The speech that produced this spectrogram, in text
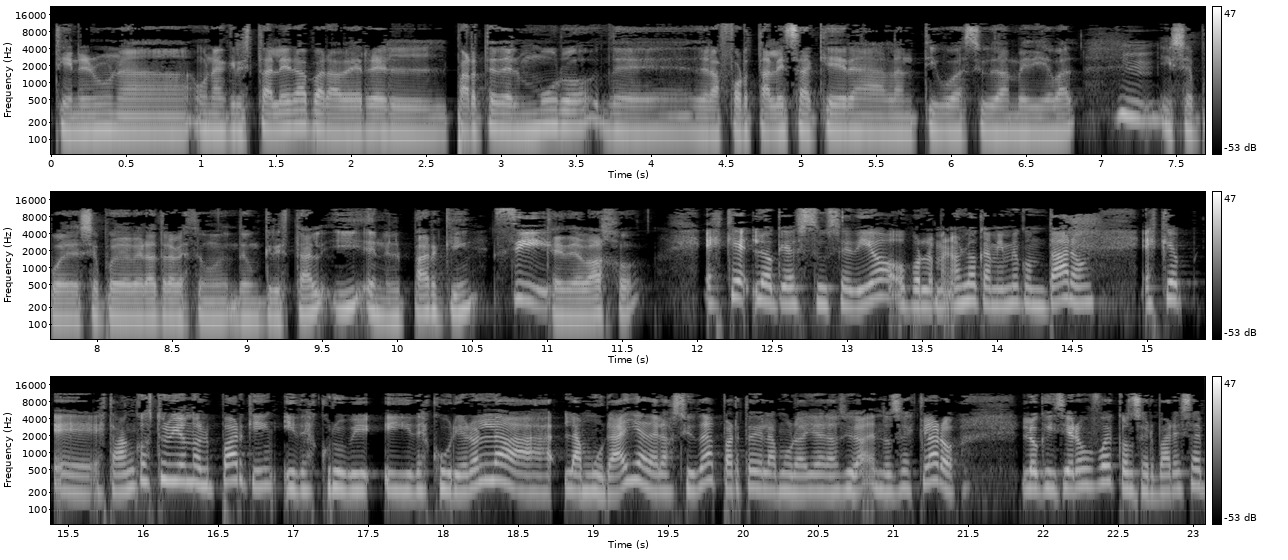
tienen una, una, cristalera para ver el parte del muro de, de, la fortaleza que era la antigua ciudad medieval Hmm. y se puede, se puede ver a través de un, de un cristal y en el parking Sí. que hay debajo. Es que lo que sucedió, o por lo menos lo que a mí me contaron, es que eh, estaban construyendo el parking y, descubri- y descubrieron la, la muralla de la ciudad, parte de la muralla de la ciudad. Entonces, claro, lo que hicieron fue conservar esa,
